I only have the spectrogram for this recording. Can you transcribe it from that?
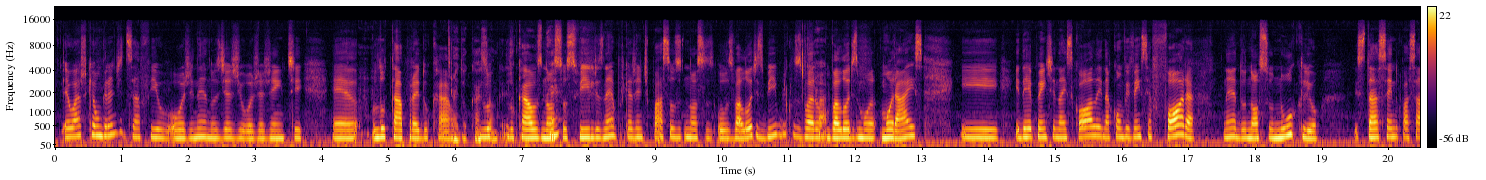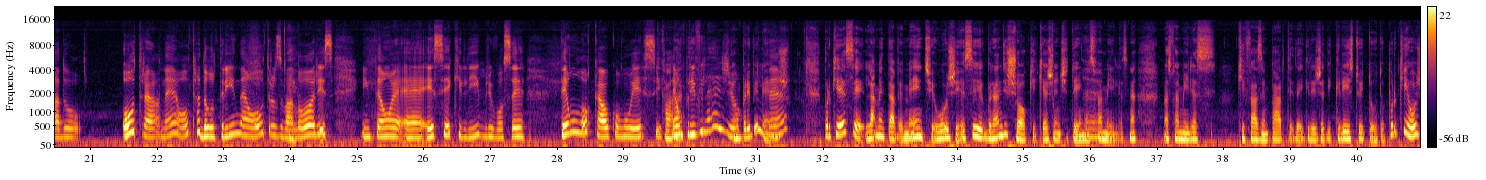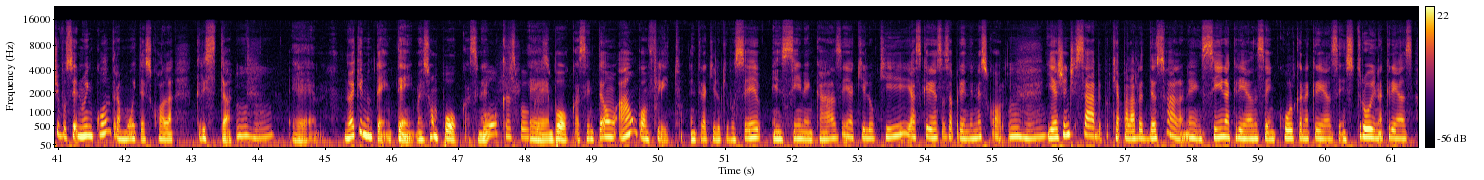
Eu acho que é um grande desafio hoje, né, nos dias de hoje, a gente é, lutar para educar, educar os nossos é? filhos, né, porque a gente passa os nossos os valores bíblicos, os claro. valores morais e, e de repente na escola e na convivência fora, né, do nosso núcleo está sendo passado outra, né, outra doutrina, outros valores. É. Então, é, é, esse equilíbrio, você ter um local como esse claro. é um privilégio. É um privilégio. Né? Porque esse, lamentavelmente, hoje, esse grande choque que a gente tem nas é. famílias, né? Nas famílias que fazem parte da Igreja de Cristo e tudo. Porque hoje você não encontra muita escola cristã. Uhum. É, não é que não tem, tem, mas são poucas, né? Poucas, poucas. É, poucas. Então, há um conflito entre aquilo que você ensina em casa e aquilo que as crianças aprendem na escola. Uhum. E a gente sabe, porque a palavra de Deus fala, né? Ensina a criança, inculca na criança, instrui na criança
